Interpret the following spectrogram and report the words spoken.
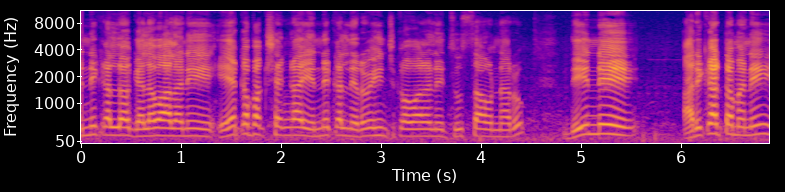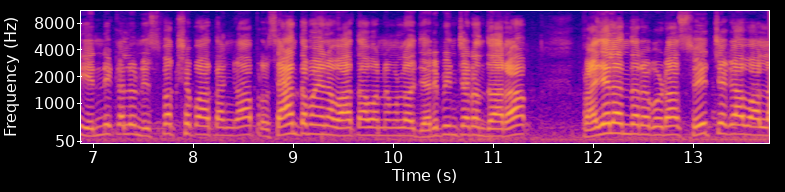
ఎన్నికల్లో గెలవాలని ఏకపక్షంగా ఎన్నికలు నిర్వహించుకోవాలని చూస్తూ ఉన్నారు. దీన్ని అరికట్టమని ఎన్నికలు నిష్పక్షపాతంగా ప్రశాంతమైన వాతావరణంలో జరిపించడం ద్వారా ప్రజలందరూ కూడా స్వేచ్ఛగా వాళ్ళ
